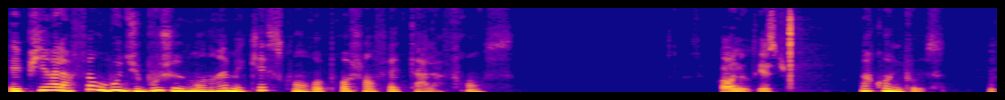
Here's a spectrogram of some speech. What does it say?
Et puis à la fin, au bout du bout, je demanderai, mais qu'est-ce qu'on reproche en fait à la France? C'est encore une autre question. Marquons une pause.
